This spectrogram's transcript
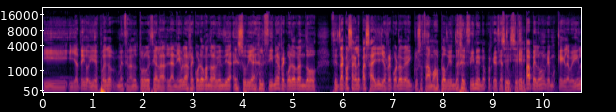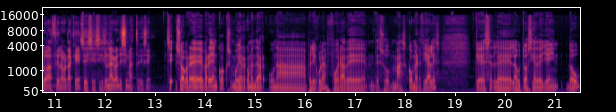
Y, ya te digo, y después mencionando tú lo que decías, la, niebla, recuerdo cuando la vi en, su día en el cine, recuerdo cuando cierta cosa que le pasa a ella, yo recuerdo que incluso estábamos aplaudiendo en el cine, ¿no? Porque decías tú, qué papelón, que, que la lo hace, la verdad que es una grandísima actriz, sí. Sí, sobre Brian Cox voy a recomendar una película fuera de, sus más comerciales, que es La autopsia de Jane Doe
